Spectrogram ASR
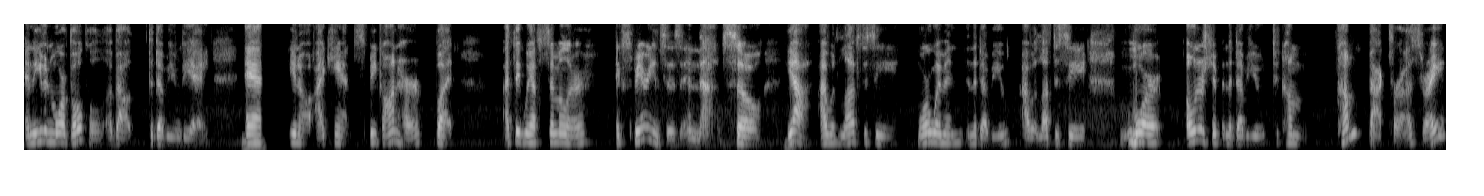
and even more vocal about the WNBA. Mm. And, you know, I can't speak on her, but I think we have similar experiences in that. So, yeah, I would love to see more women in the W. I would love to see more ownership in the W to come come back for us, right?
